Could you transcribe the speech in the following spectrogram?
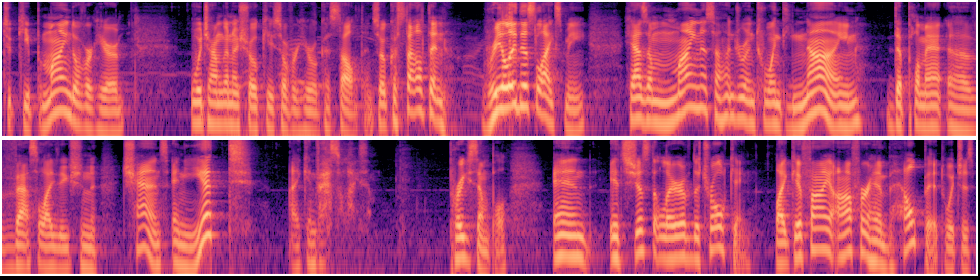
to keep in mind over here, which I'm going to showcase over here with Castalton. So Castalton really dislikes me. He has a minus 129 diplomat uh, vassalization chance, and yet I can vassalize him. Pretty simple. And it's just a layer of the Troll King. Like if I offer him Hell Pit, which is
